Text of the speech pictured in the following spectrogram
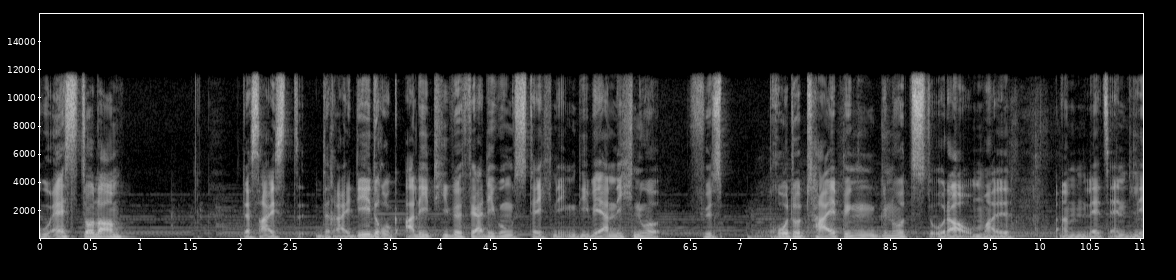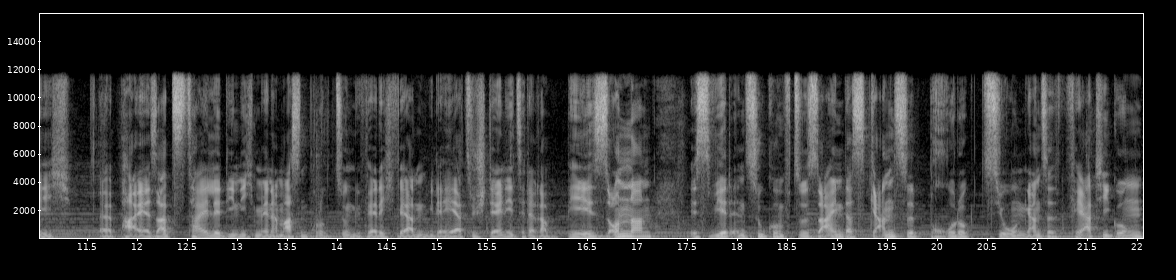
US-Dollar. Das heißt, 3D-Druck, additive Fertigungstechniken, die werden nicht nur fürs Prototyping genutzt oder um mal ähm, letztendlich äh, paar Ersatzteile, die nicht mehr in der Massenproduktion gefertigt werden, wiederherzustellen etc. pp, sondern es wird in Zukunft so sein, dass ganze Produktion, ganze Fertigung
